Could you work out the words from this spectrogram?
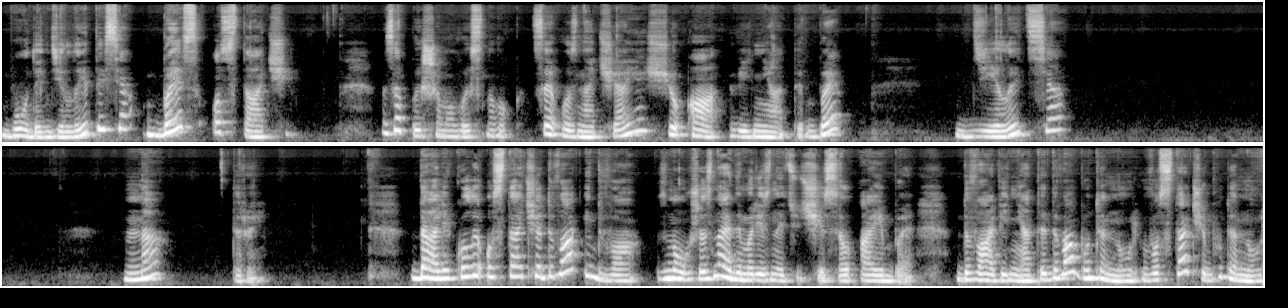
буде ділитися без остачі. Запишемо висновок. Це означає, що А відняти Б ділиться на 3. Далі, коли остача 2 і 2, знову ж знайдемо різницю чисел А і Б. 2 відняти 2 буде 0, в остачі буде 0.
